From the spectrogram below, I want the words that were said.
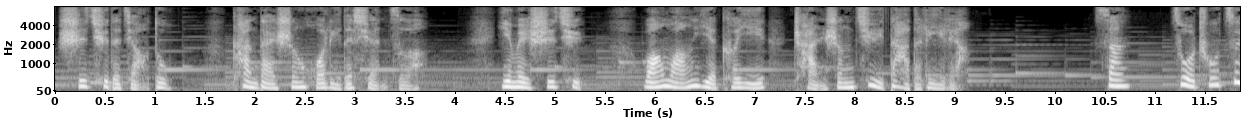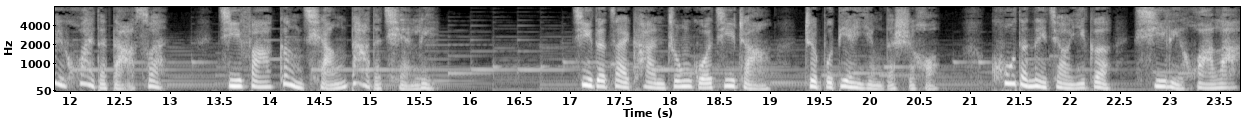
失去的角度，看待生活里的选择，因为失去，往往也可以产生巨大的力量。三，做出最坏的打算，激发更强大的潜力。记得在看《中国机长》这部电影的时候，哭的那叫一个稀里哗啦。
